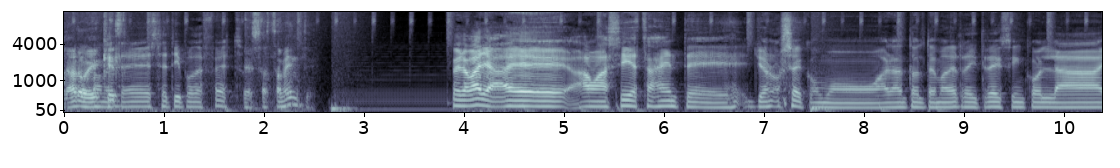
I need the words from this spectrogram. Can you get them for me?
claro, es que- ese tipo de efectos. Exactamente. Pero vaya, eh, aún así esta gente, yo no sé cómo harán todo el tema del ray tracing con la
